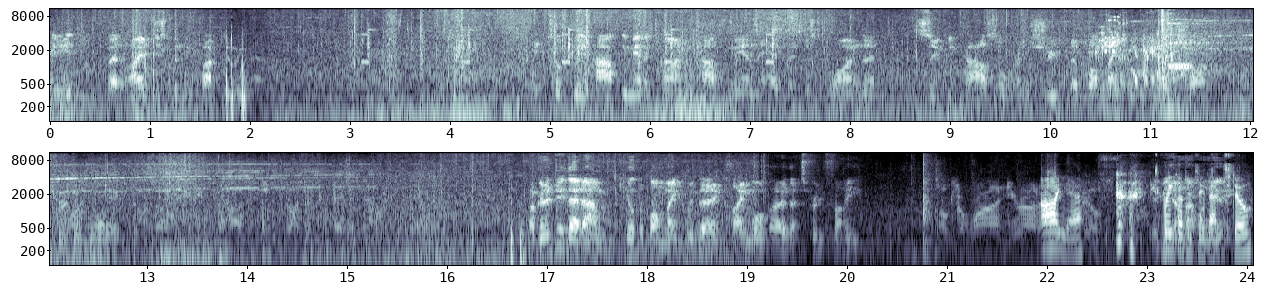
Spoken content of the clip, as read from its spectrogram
people did, but I just couldn't be fucked doing that. It took me half the amount of time and half the amount of the effort just to climb the Tsuki castle and shoot the bomb maker with one shot through the wall. I'm gonna do that um kill the bomb maker with a claymore though, that's pretty funny. Ultra One, you're on Oh, yeah. We gotta do that yet? still.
